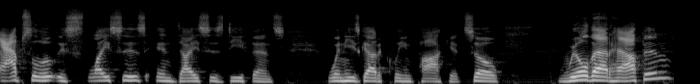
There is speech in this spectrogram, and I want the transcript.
absolutely slices and dices defense when he's got a clean pocket. So, will that happen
